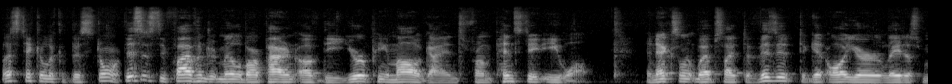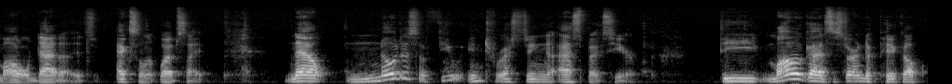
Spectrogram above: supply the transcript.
Let's take a look at this storm. This is the 500 millibar pattern of the European model guidance from Penn State E-WALL. An excellent website to visit to get all your latest model data. It's an excellent website. Now, notice a few interesting aspects here. The model guides are starting to pick up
